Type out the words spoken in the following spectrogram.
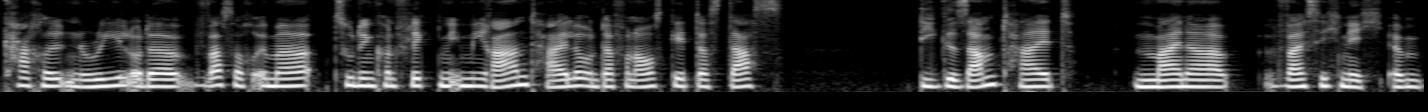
Kachel, ein Reel oder was auch immer zu den Konflikten im Iran teile und davon ausgeht, dass das die Gesamtheit meiner, weiß ich nicht, ähm,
